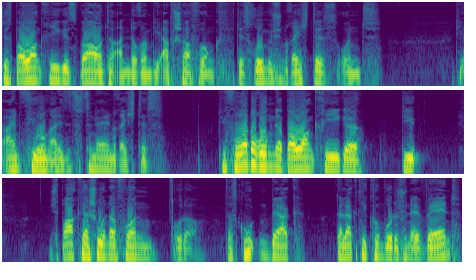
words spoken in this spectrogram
des Bauernkrieges war unter anderem die Abschaffung des römischen Rechtes und die Einführung eines institutionellen Rechtes. Die Forderungen der Bauernkriege, die ich sprach ja schon davon, oder das Gutenberg Galaktikum wurde schon erwähnt.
